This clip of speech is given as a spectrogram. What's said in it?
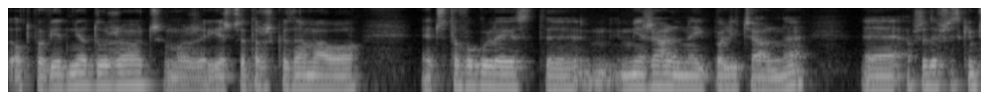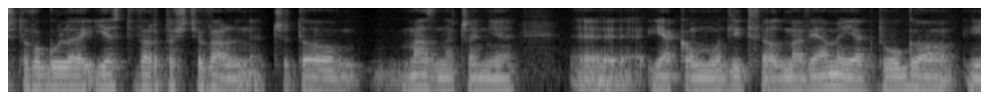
odpowiednio dużo, czy może jeszcze troszkę za mało, e, czy to w ogóle jest e, mierzalne i policzalne, e, a przede wszystkim, czy to w ogóle jest wartościowalne, czy to ma znaczenie, jaką modlitwę odmawiamy, jak długo i,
